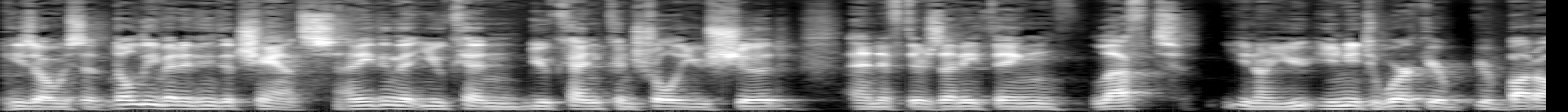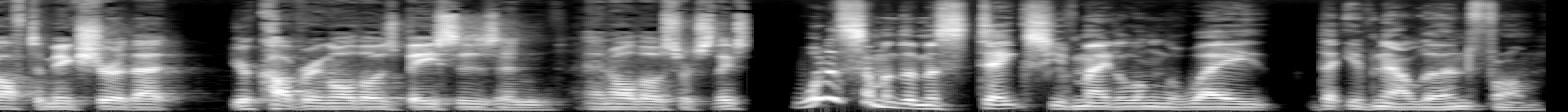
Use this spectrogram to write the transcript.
He's always said, don't leave anything to chance. Anything that you can you can control, you should. And if there's anything left, you know, you, you need to work your, your butt off to make sure that you're covering all those bases and and all those sorts of things. What are some of the mistakes you've made along the way that you've now learned from?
